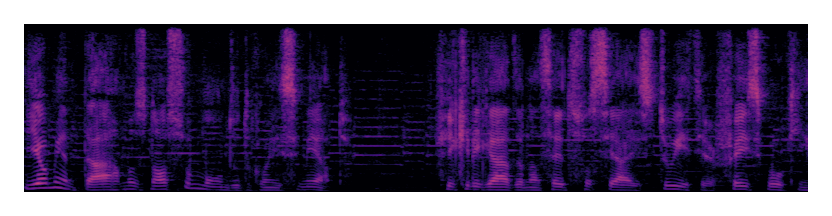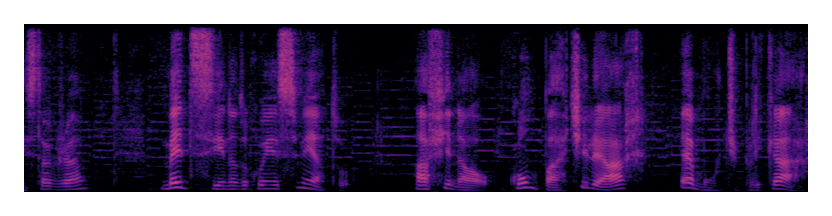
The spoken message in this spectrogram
e aumentarmos nosso mundo do conhecimento. Fique ligado nas redes sociais Twitter, Facebook e Instagram. Medicina do Conhecimento. Afinal, compartilhar é multiplicar.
